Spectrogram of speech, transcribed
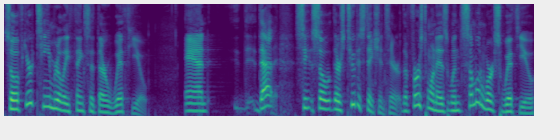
So if your team really thinks that they're with you, and that see so there's two distinctions here. The first one is when someone works with you,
